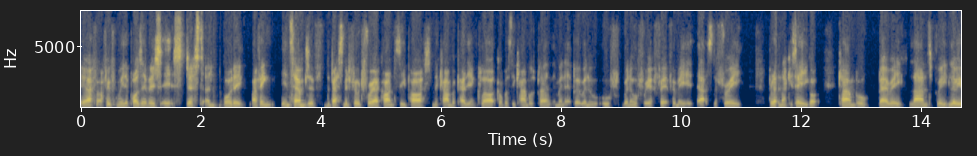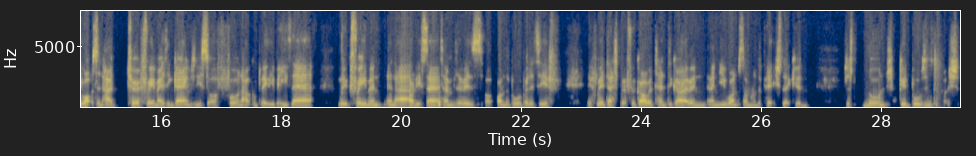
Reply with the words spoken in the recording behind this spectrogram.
Yeah, I think for me the positive is it's just a body. I think in terms of the best midfield three, I can't see past Nakamba, Pelly, and Clark. Obviously, Campbell's playing at the minute, but when all, when all three are fit for me, that's the three. But like you say, you got Campbell, Berry, Lansbury, Louis Watson had two or three amazing games, and he's sort of fallen out completely. But he's there. Luke Freeman, and I already said in terms of his on the ball ability, if if we're desperate for goal, we tend to go and and you want someone on the pitch that can just launch good balls into touch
